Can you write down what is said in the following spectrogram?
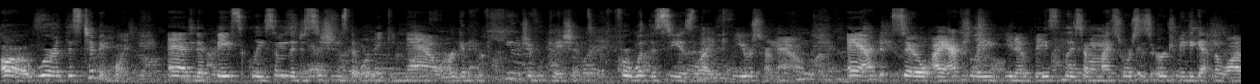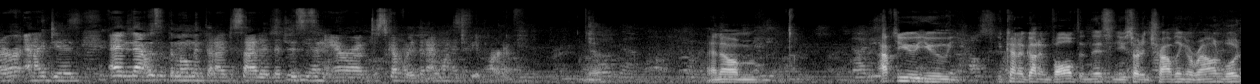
are, we're at this tipping point, and that basically some of the decisions that we're making now are going to have huge implications for what the sea is like years from now. And so I actually, you know, basically some of my sources urged me to get in the water, and I did. And that was at the moment that I decided that this is an era of discovery that I wanted to be a part of. Yeah. And um, after you you you kind of got involved in this and you started traveling around, what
